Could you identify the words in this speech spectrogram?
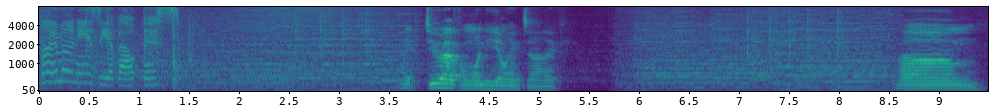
I'm uneasy about this. I do have one healing tonic. Um.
